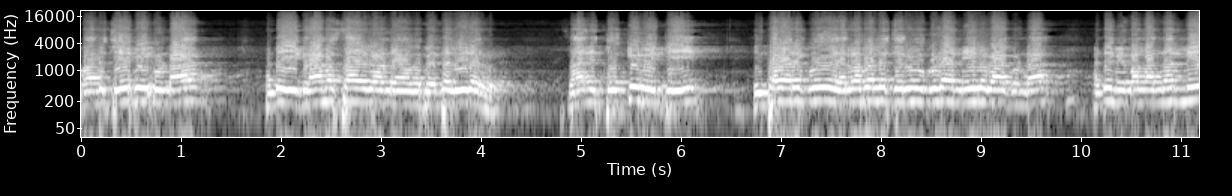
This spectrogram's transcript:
వాళ్ళు చేయకుండా అంటే ఈ గ్రామ స్థాయిలో ఉండే ఒక పెద్ద లీడరు. దాన్ని తొక్కి పెట్టి ఇంతవరకు ఎర్రబల్ల చెరువు కూడా నీళ్ళు రాకుండా అంటే మిమ్మల్ని అందరినీ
